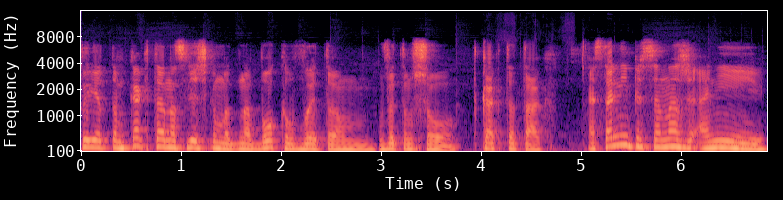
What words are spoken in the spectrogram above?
при этом как-то она слишком однобока в этом, в этом шоу. Как-то так. Остальные персонажи, они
